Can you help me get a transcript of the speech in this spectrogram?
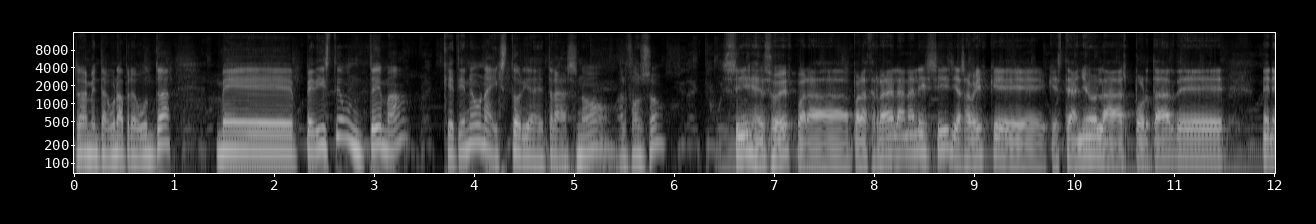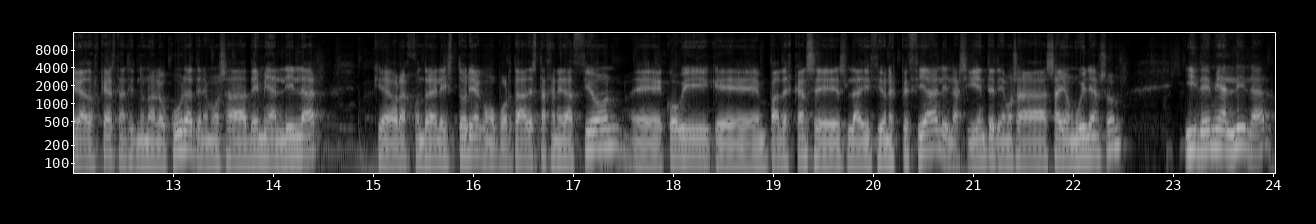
realmente alguna pregunta, me pediste un tema que tiene una historia detrás, ¿no, Alfonso? Sí, eso es. Para, para, cerrar el análisis, ya sabéis que, este año las portadas de, de, NBA 2K están siendo una locura. Tenemos a Demian Lillard, que ahora es contra la historia como portada de esta generación. Eh, Kobe, que en paz descanse, es la edición especial. Y la siguiente tenemos a Zion Williamson. Y Demian Lillard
